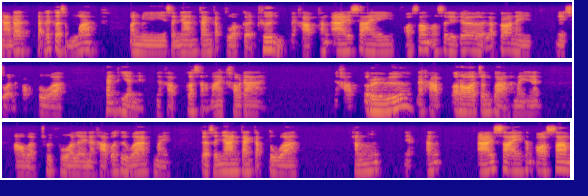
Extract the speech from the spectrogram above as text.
นะแต่ถ้าเกิดสมมติว่า มันมีสัญญาณการกลับตัวเกิดขึ้นนะครับ ทั้ง RSI Awesome Oscillator แล้วก็ในในส่วนของตัวแท่งเทียนเนี่ยนะครับก็สามารถเข้าได้นะครับ หรือนะครับรอจนกว่าทำไมฮะเอาแบบชัวร์เลยนะครับ ก็คือว่าทำไมเกิดสัญญาณการกลับตัวทั้งเนี่ยทั้ง RSI ทั้ง Awesome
